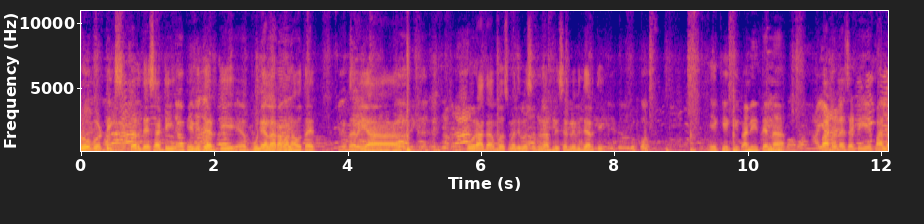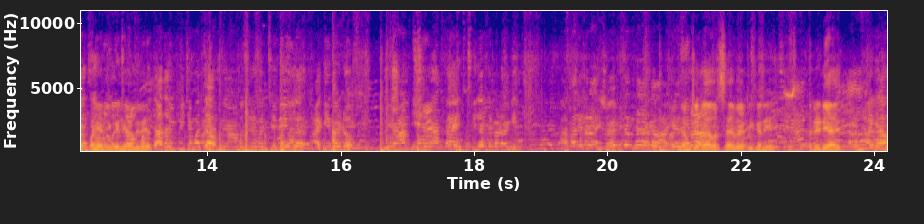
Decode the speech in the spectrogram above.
रोबोटिक्स स्पर्धेसाठी हे विद्यार्थी पुण्याला रवाना होत आहेत. तर या पोरं आता बसमध्ये बसत आपले सगळे विद्यार्थी. एक एक एक. आणि त्यांना पाठवण्यासाठी हे पालक पण या ठिकाणी आलेले आहेत. दादा भी पीछे मत जाओ दूसरे बच्चे भी उधर आगे बैठो. ध्यान ए, इधर से बैठो आगे. हमारे इधर आ, शोएब इधर से आएगा, आगे आमचे ड्रायव्हर साहेब या ठिकाणी रेडी आहेत. आगे आओ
